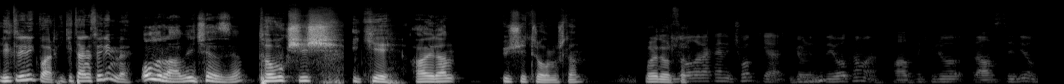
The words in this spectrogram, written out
litrelik var. İki tane söyleyeyim mi? Olur abi içeriz ya. Tavuk şiş 2. Ayran 3 litre olmuş lan. Buraya doğru Kilo olarak hani çok ya görüntüde yok ama fazla kilo rahatsız ediyor mu?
